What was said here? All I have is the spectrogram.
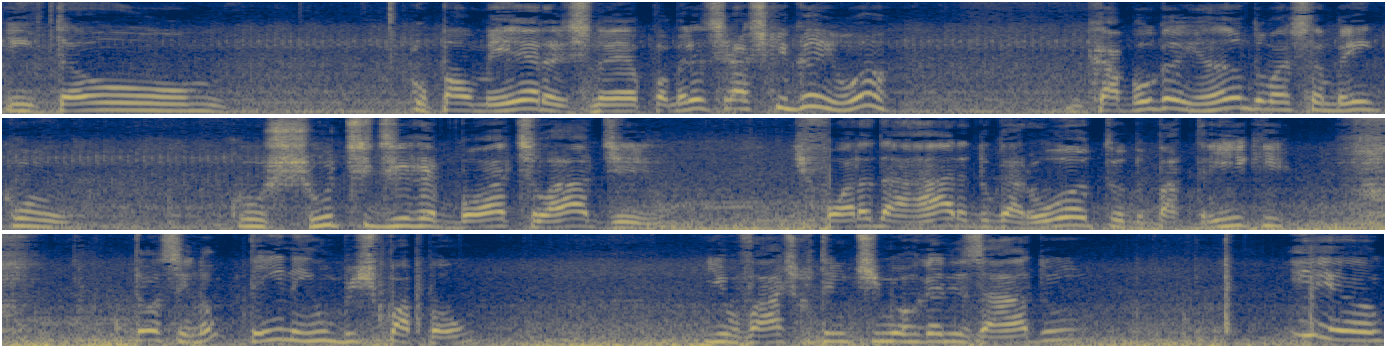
Então, o Palmeiras, né? O Palmeiras acho que ganhou. Acabou ganhando, mas também com, com chute de rebote lá de, de fora da área do garoto, do Patrick. Então, assim, não tem nenhum bicho-papão. E o Vasco tem um time organizado. E o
